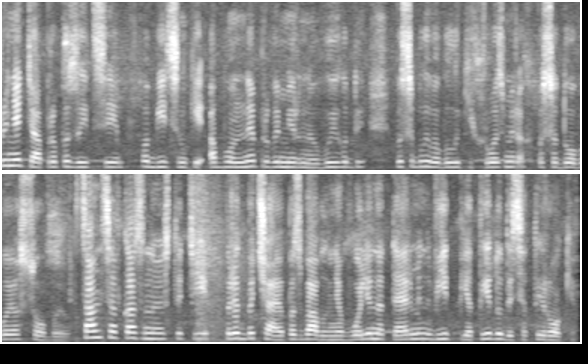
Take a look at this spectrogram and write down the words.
прийняття пропозиції, обіцянки або неправомірної вигоди в особливо великих розмірах посадовою особою. Санкція вказаної статті передбачає позбавлення волі на термін від 5 до 10 років.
